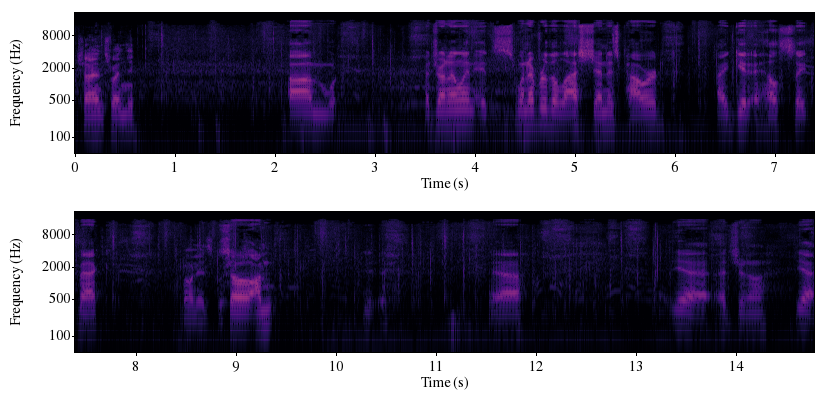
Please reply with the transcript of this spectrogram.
Je suis en train de soigner. Um, adrenaline, it's whenever the last gen is powered, I get a health state back. Bon, let's go. So I'm. Yeah. Yeah, adrenaline. Yeah.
